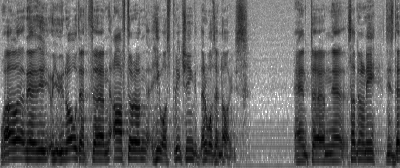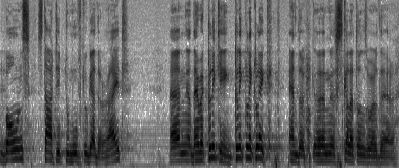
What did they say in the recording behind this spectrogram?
Well, uh, you know that um, after um, he was preaching, there was a noise. And um, uh, suddenly, these dead bones started to move together, right? And they were clicking, click, click, click, and the skeletons were there.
